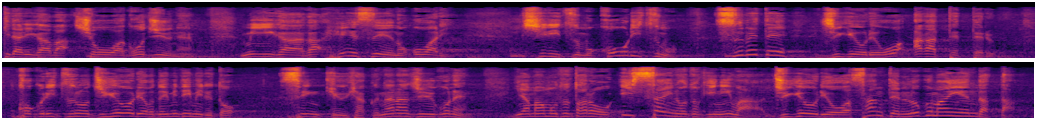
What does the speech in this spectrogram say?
左側昭和50年。右側が平成の終わり。私立も公立も全て授業料は上がっていってる。国立の授業料で見てみると1975年。山本太郎1歳の時には授業料は3.6万円だった。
